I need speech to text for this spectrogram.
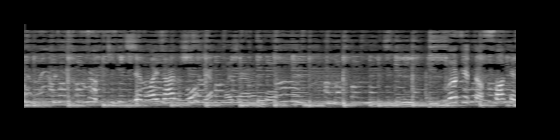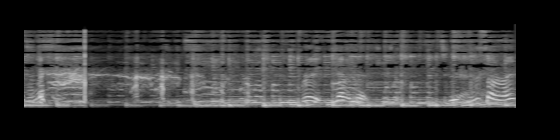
You got the lights on in the pool? Yeah, lights are on in the pool. Look at the fucking lit. Great, you gotta admit. Is, is this alright?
